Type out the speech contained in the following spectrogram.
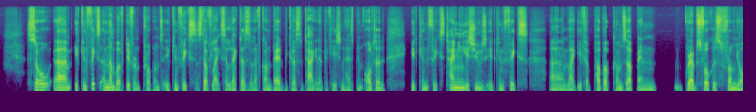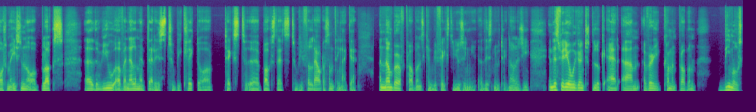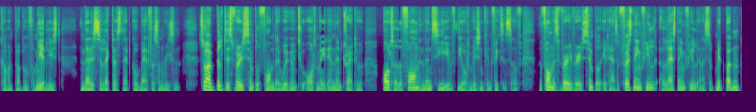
So um, it can fix a number of different problems. It can fix stuff like selectors that have gone bad because the target application has been altered. It can fix timing issues. It can fix uh, like if a pop-up comes up and grabs focus from your automation or blocks uh, the view of an element that is to be clicked or text uh, box that's to be filled out or something like that. A number of problems can be fixed using uh, this new technology. In this video, we're going to look at um, a very common problem, the most common problem for me at least, and that is selectors that go bad for some reason. So I've built this very simple form that we're going to automate and then try to alter the form and then see if the automation can fix itself. The form is very, very simple. It has a first name field, a last name field, and a submit button.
